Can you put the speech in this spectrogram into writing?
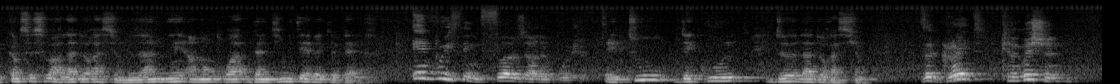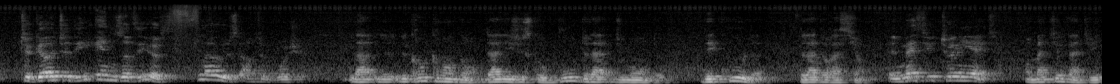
Et comme ce soir, l'adoration nous a amené à un endroit d'intimité avec le Père. Everything flows out of worship. Et tout découle de l'adoration. The Great Commission to go to the ends of the earth flows out of worship. La- le, le grand commandement d'aller jusqu'au bout de la- du monde découle de l'adoration. In Matthew 28, En Matthieu 28,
